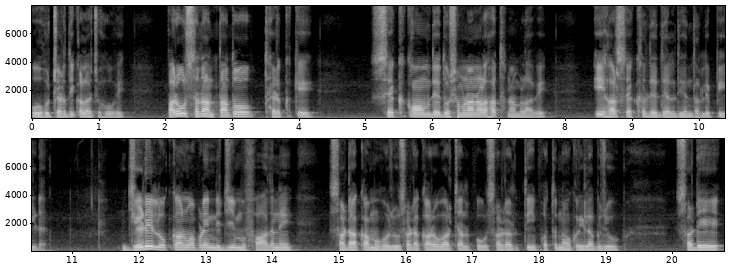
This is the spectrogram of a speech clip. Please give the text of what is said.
ਉਹ ਚੜ੍ਹਦੀ ਕਲਾ 'ਚ ਹੋਵੇ, ਪਰ ਉਹ ਸਿਧਾਂਤਾਂ ਤੋਂ ਥਿੜਕ ਕੇ ਸਿੱਖ ਕੌਮ ਦੇ ਦੁਸ਼ਮਣਾਂ ਨਾਲ ਹੱਥ ਨਾ ਮਿਲਾਵੇ, ਇਹ ਹਰ ਸਿੱਖ ਦੇ ਦਿਲ ਦੀ ਅੰਦਰਲੀ ਪੀੜ ਹੈ। ਜਿਹੜੇ ਲੋਕਾਂ ਨੂੰ ਆਪਣੇ ਨਿੱਜੀ ਮਫਾਦ ਨੇ, ਸਾਡਾ ਕੰਮ ਹੋ ਜੂ, ਸਾਡਾ ਕਾਰੋਬਾਰ ਚੱਲ ਪਊ, ਸਾਡਾ ਧੀ ਪੁੱਤ ਨੌਕਰੀ ਲੱਗ ਜੂ, ਸਾਡੇ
